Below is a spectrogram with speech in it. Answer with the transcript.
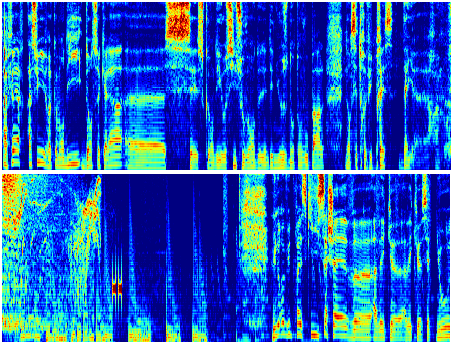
Affaire à suivre, comme on dit dans ce cas-là, euh, c'est ce qu'on dit aussi souvent des news dont on vous parle dans cette revue de presse d'ailleurs. Une revue de presse qui s'achève euh, avec euh, avec euh, cette news.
